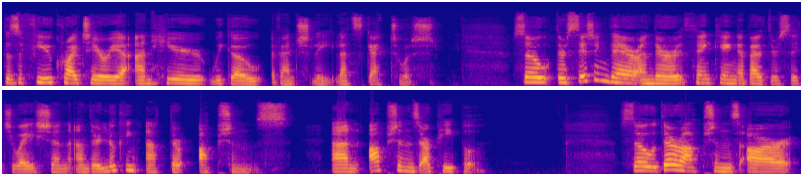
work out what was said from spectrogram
there's a few criteria and here we go eventually. Let's get to it. So they're sitting there and they're thinking about their situation and they're looking at their options and options are people. So their options are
